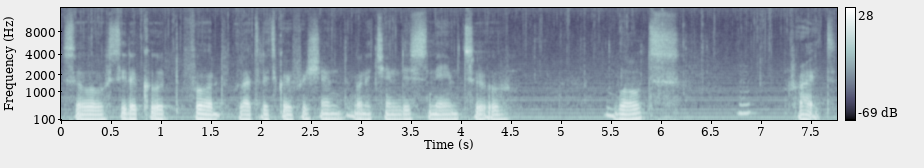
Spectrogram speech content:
So see the code for volatility coefficient. I'm to change this name to volt right.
